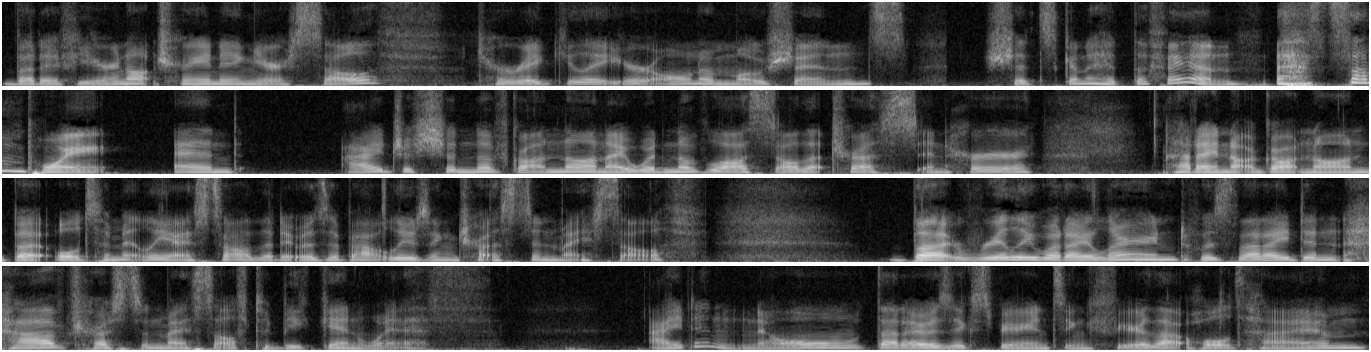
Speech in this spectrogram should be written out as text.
but if you're not training yourself to regulate your own emotions, shit's to hit the fan at some point. And I just shouldn't have gotten on. I wouldn't have lost all that trust in her had I not gotten on, but ultimately I saw that it was about losing trust in myself. But really, what I learned was that I didn't have trust in myself to begin with. I didn't know that I was experiencing fear that whole time,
